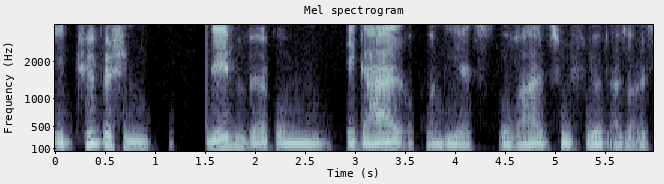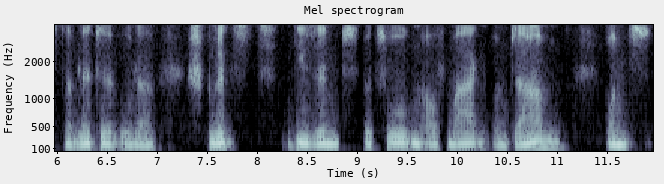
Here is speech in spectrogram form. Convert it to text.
Die typischen Nebenwirkungen, egal ob man die jetzt oral zuführt, also als Tablette oder spritzt, die sind bezogen auf Magen und Darm. Und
